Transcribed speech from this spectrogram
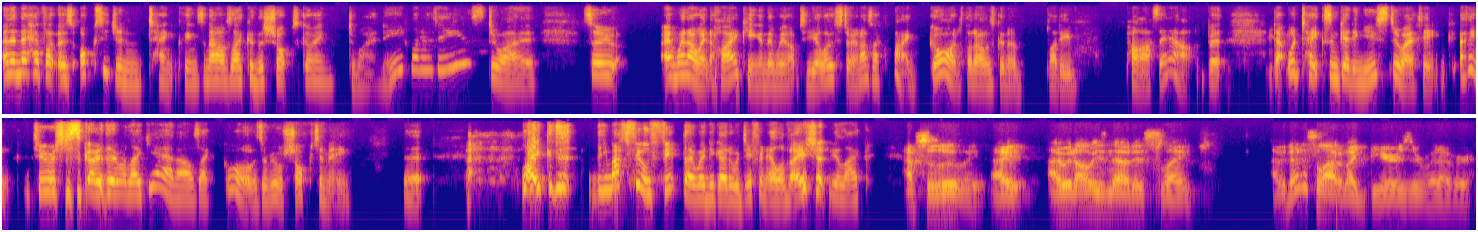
and then they have like those oxygen tank things, and I was like in the shops going, do I need one of these? Do I? So, and when I went hiking and then went up to Yellowstone, I was like, oh my god, I thought I was gonna bloody pass out. But that would take some getting used to. I think. I think tourists just go there and were like, yeah, and I was like, oh, it was a real shock to me that. Like th- you must feel fit though when you go to a different elevation. You're like, Absolutely. I I would always notice like I would notice a lot with like beers or whatever.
